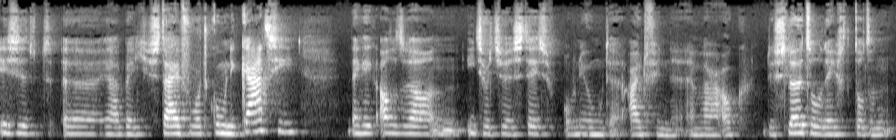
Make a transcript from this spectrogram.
is het uh, ja, een beetje stijf woord communicatie. Denk ik altijd wel een, iets wat je steeds opnieuw moet uitvinden. En waar ook de sleutel ligt tot een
